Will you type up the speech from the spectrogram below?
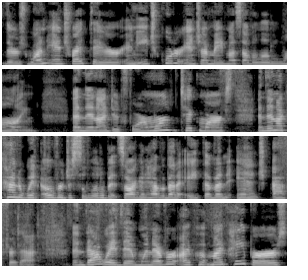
there's one inch right there. And each quarter inch, I made myself a little line. And then I did four more tick marks. And then I kind of went over just a little bit so I could have about an eighth of an inch after that. And that way then whenever I put my papers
